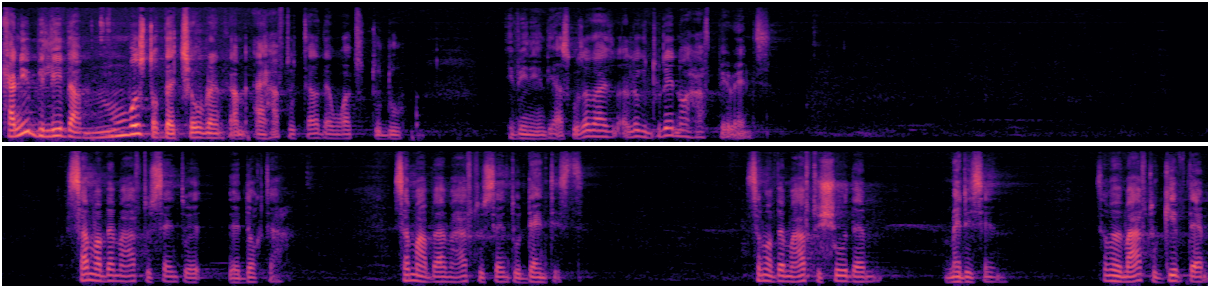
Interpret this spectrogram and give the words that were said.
Can you believe that most of the children come? I have to tell them what to do, even in their schools. Otherwise, look, do they not have parents? Some of them I have to send to a, doctor. Some of them I have to send to dentist. Some of them I have to show them medicine. Some of them I have to give them.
